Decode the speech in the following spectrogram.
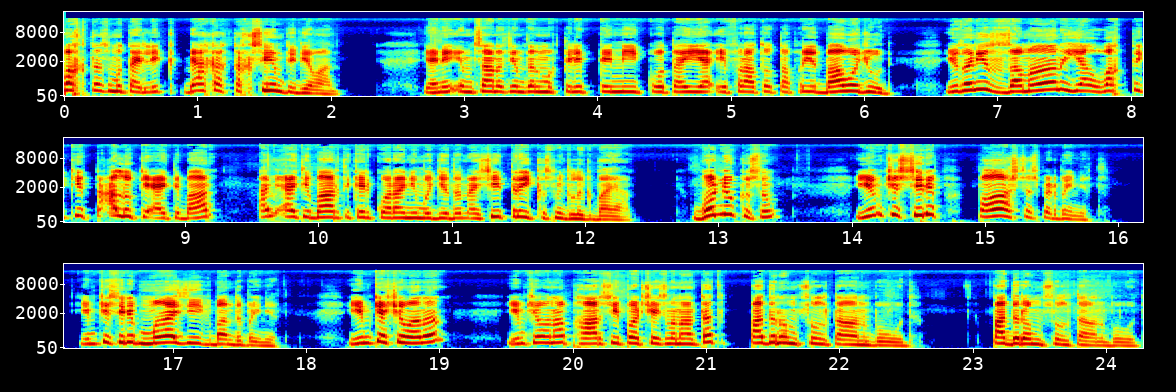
وقتس متعلق بیٛاکھ اکھ تقسیٖم تہِ دِوان یعنی اِنسانس یِم زن مختلف کمی کوتاہی یا افرات و تفریٖد باوجوٗد، یُس زن یہِ زمانہٕ یا وقتہٕ کہِ تعلق کہِ اعتبار، امہِ اعتبار تہِ کرِ قۄرانہِ مجیٖدن اَسہِ ترٛیٚیہِ قٕسمٕکۍ بیان۔ گۄڈنیُک قٕسم، یِم چھِ صرف پاسٹس پٮ۪ٹھ بٔنِتھ، یِم چھِ صرف ماضیٖک بنٛدٕ بٔنِتھ۔ یِم کیٛاہ چھِ وَنان؟ یِم چھِ وَنان فارسی پٲٹھۍ چھِ أسۍ وَنان تَتھ پدرم سُلطان بود پدرم سُلطان بود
